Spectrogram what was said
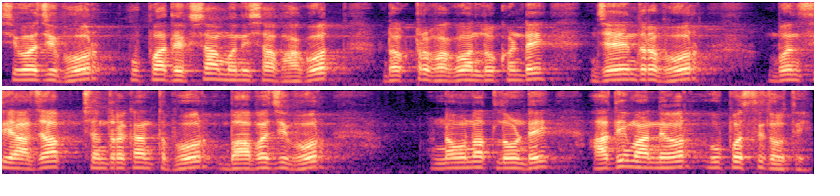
शिवाजी भोर उपाध्यक्षा मनीषा भागवत डॉक्टर भगवान लोखंडे जयेंद्र भोर बन्सी आजाब चंद्रकांत भोर बाबाजी भोर नवनाथ लोंढे आदी मान्यवर उपस्थित होते.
